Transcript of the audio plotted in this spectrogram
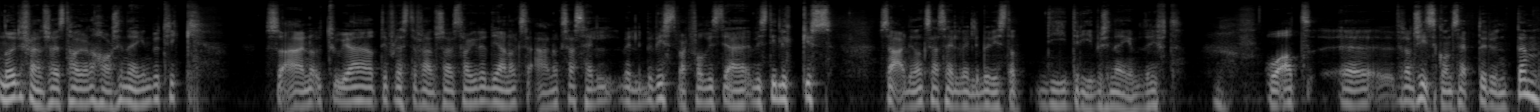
når franchisetakerne har sin egen butikk, så nok, tror jeg at de fleste franchisetakere er, nok, er nok seg selv veldig bevisst. I hvert fall hvis de, er, hvis de, lykkes, så er de nok seg selv veldig bevisst at de driver sin egen bedrift. Og at eh, franchisekonseptet rundt dem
